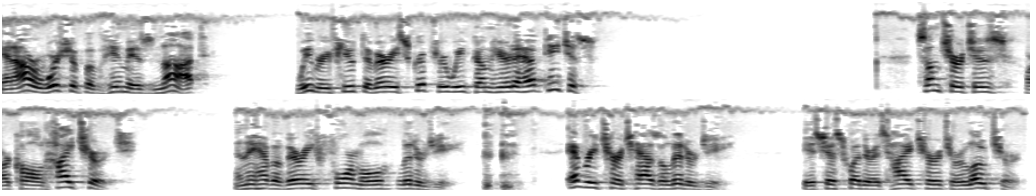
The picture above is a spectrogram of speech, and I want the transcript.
and our worship of Him is not, we refute the very scripture we've come here to have teach us. Some churches are called high church, and they have a very formal liturgy. Every church has a liturgy. It's just whether it's high church or low church.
